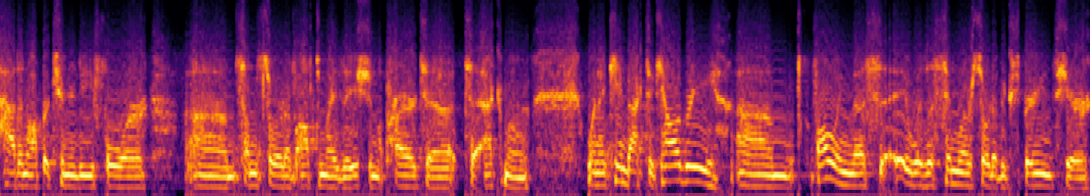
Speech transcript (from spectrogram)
had an opportunity for um, some sort of optimization prior to, to ECMO. When I came back to Calgary, um, following this, it was a similar sort of experience here.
